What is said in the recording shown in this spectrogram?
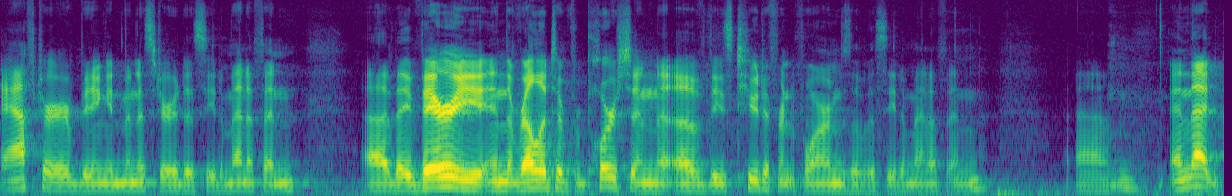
after being administered acetaminophen, uh, they vary in the relative proportion of these two different forms of acetaminophen. Um, and that,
